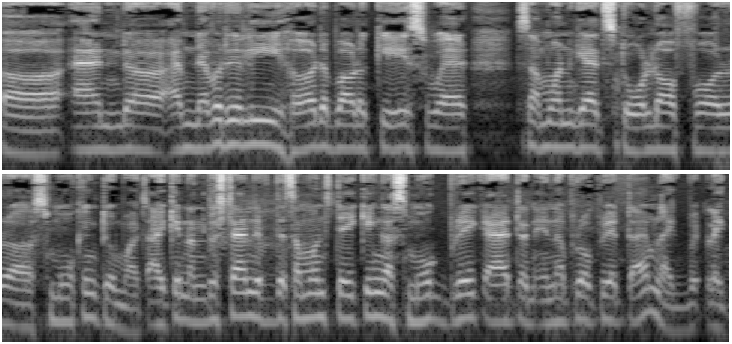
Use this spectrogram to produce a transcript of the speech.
Uh, and uh, I've never really heard about a case where someone gets told off for uh, smoking too much. I can understand if there's someone's taking a smoke break at an inappropriate time, like like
